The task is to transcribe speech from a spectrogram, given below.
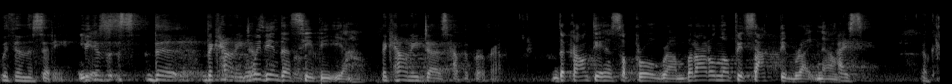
Within the city? Because the, the county does. Within the city, yeah. The county does have the program. The county has a program, but I don't know if it's active right now. I see. Okay.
